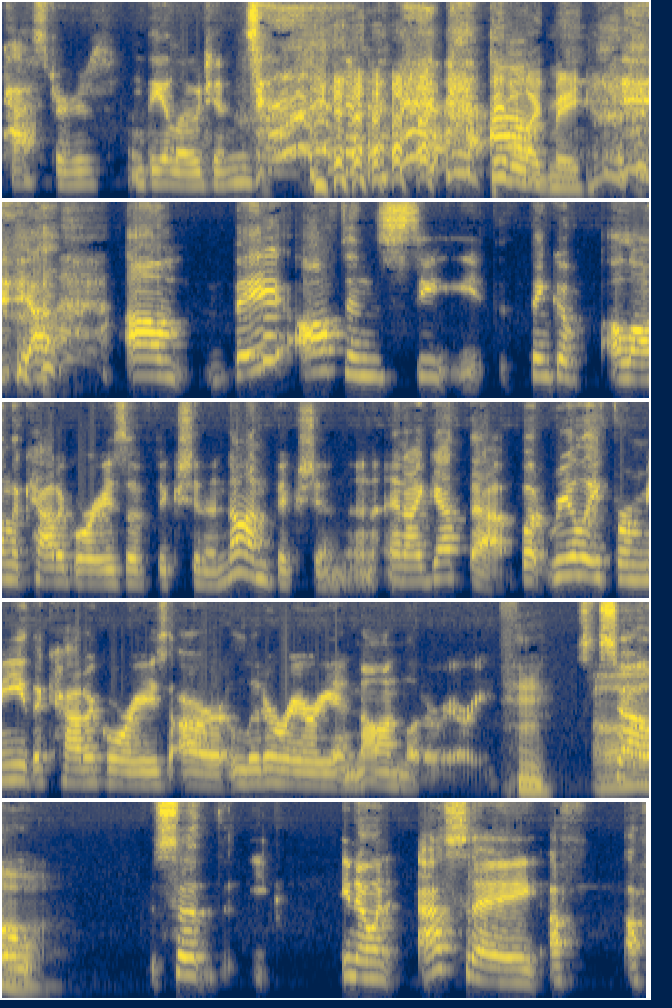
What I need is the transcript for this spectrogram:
pastors and theologians. People um, like me. yeah. Um, they often see think of along the categories of fiction and nonfiction, and, and I get that. But really, for me, the categories are literary and non-literary. Hmm. So, ah. so you know, an essay, a, a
